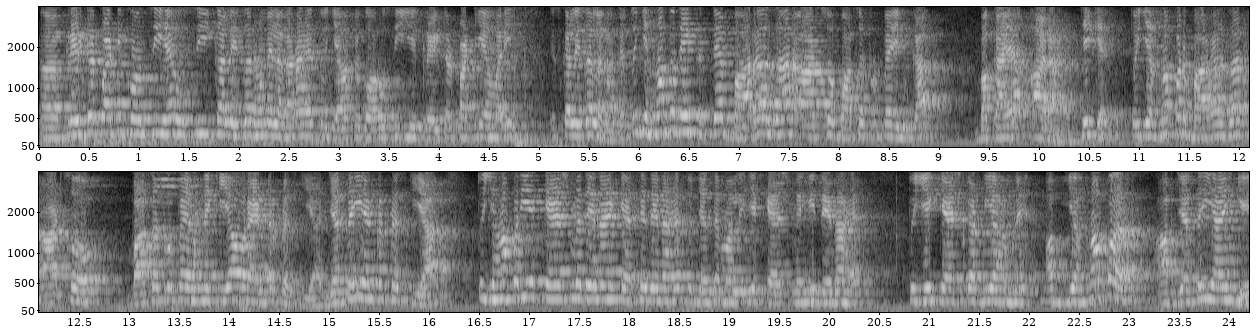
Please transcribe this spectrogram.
क्रेडिटर पार्टी कौन सी है? उसी का लेजर हमें लगाना है। तो यहाँ पे गौरव सी, ये क्रेडिटर पार्टी है हमारी। इसका लेजर लगाते हैं। तो यहाँ पे देख सकते हैं, बारह हज़ार आठ सौ बासठ रुपए इनका बकाया आ रहा है। ठीक है? तो यहाँ पर बारह हज़ार आठ सौ बासठ रुपए हमने किया और एंटर प्रेस किया। जैसे ही एंटर प्रेस किया तो यहाँ पर ये कैश में देना है, कैसे देना है? तो जैसे मान लीजिए कैश में ही देना है तो ये कैश कर दिया हमने। अब यहाँ पर आप जैसे ही आएँगे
